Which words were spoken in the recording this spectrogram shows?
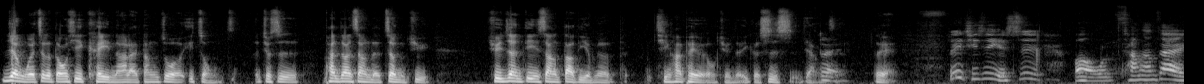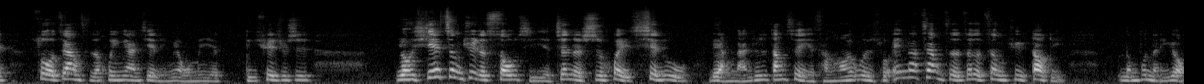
认为这个东西可以拿来当做一种，就是判断上的证据，去认定上到底有没有侵害配偶权的一个事实，这样子。对。对。所以其实也是，呃，我常常在做这样子的婚姻案件里面，我们也的确就是有些证据的收集，也真的是会陷入两难，就是当事人也常常会问说，哎，那这样子的这个证据到底？能不能用？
